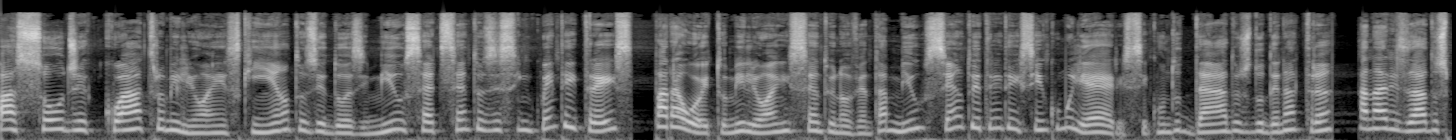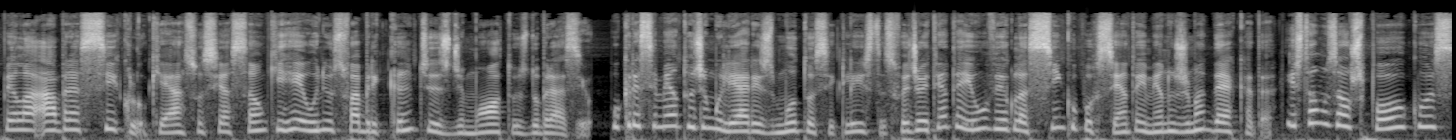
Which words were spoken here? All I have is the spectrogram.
passou de 4.512.753 para 8.190.135 mulheres, segundo dados do Denatran, analisados pela Abraciclo, que é a associação que reúne os fabricantes de motos do Brasil. O crescimento de mulheres motociclistas foi de 81,5% em menos de uma década. Estamos aos poucos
